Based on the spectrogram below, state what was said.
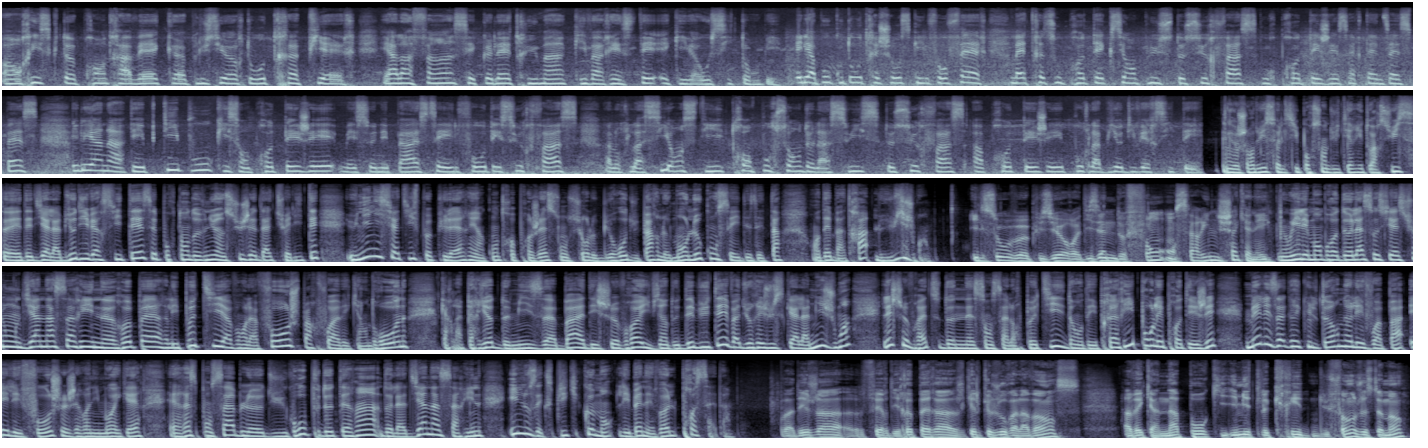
on risque de prendre avec plusieurs d'autres pierres. Et à la fin, c'est que l'être humain qui va rester et qui va aussi tomber. Il y a beaucoup d'autres choses qu'il faut faire. Mettre sous protection plus de surface pour protéger certaines espèces. Il y en a des petits bouts qui sont protégés, mais ce n'est pas assez. Il faut des surfaces. Alors science dit 30% de la Suisse de surface à protéger pour la biodiversité. Aujourd'hui, seul 6% du territoire suisse est dédié à la biodiversité. C'est pourtant devenu un sujet d'actualité. Une initiative populaire et un contre-projet sont sur le bureau du Parlement. Le Conseil des États en débattra le 8 juin. Il sauve plusieurs dizaines de fonds en Sarine chaque année. Oui, les membres de l'association Diana Sarine repèrent les petits avant la fauche, parfois avec un drone, car la période de mise à bas des chevreuils vient de débuter et va durer jusqu'à la mi-juin. Les chevrettes donnent naissance à leurs petits dans des prairies pour les protéger, mais les agriculteurs ne les voient pas et les fauchent. Jérôme Eger est responsable du groupe de terrain de la Diana Sarine. Il nous explique comment les bénévoles procèdent. On va déjà faire des repérages quelques jours à l'avance avec un appôt qui imite le cri du fan, justement.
